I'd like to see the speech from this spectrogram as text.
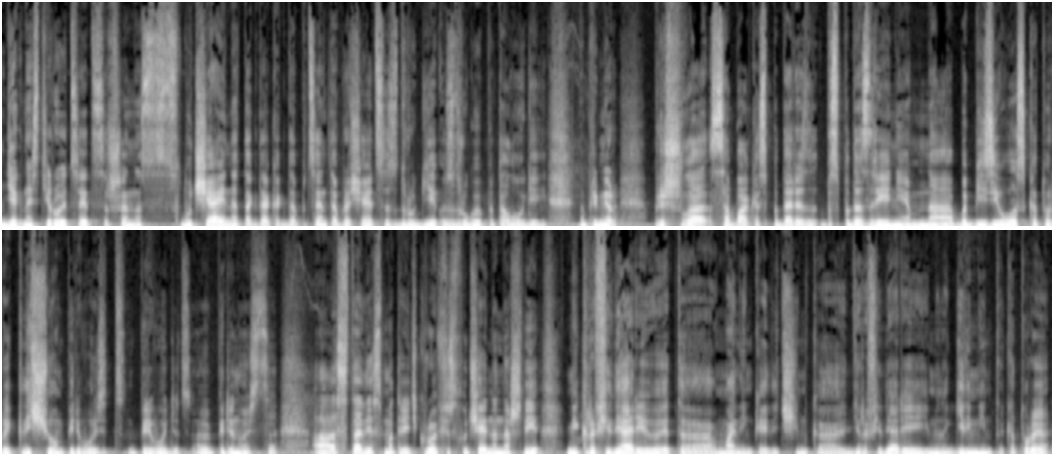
Диагностируется это совершенно случайно, тогда, когда пациент обращается с, други, с другой патологией. Например, пришла собака с, подоз, с подозрением на бабизиоз, который клещом перевозит, переводит, э, переносится, а стали смотреть кровь и случайно нашли микрофилярию, это маленькая личинка дирофилярии, именно гельминта, которая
